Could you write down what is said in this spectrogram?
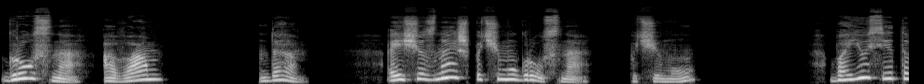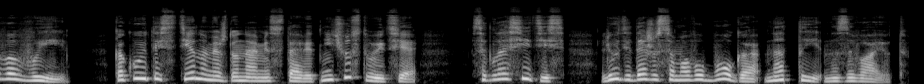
Грустно, а вам? Да. А еще знаешь, почему грустно? Почему? Боюсь этого вы. Какую-то стену между нами ставят, не чувствуете? Согласитесь, люди даже самого Бога на «ты» называют.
